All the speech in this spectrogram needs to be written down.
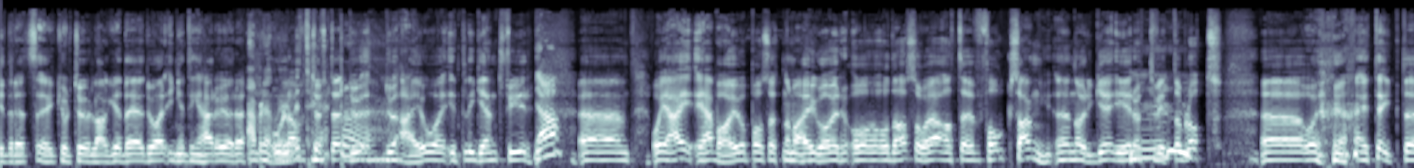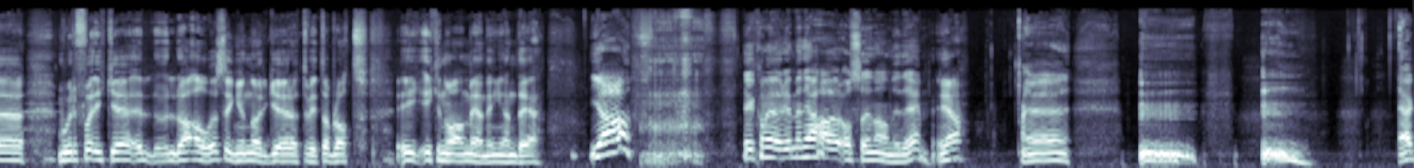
idrettskulturlaget. Det, du har ingenting her å gjøre. Olav invitert, Tufte, du, du er jo intelligent fyr. Ja. Eh, og jeg, jeg var jo på 17. mai i går, og, og da så jeg at eh, folk sang eh, Norge i rødt, hvitt og blått. Eh, og jeg tenkte hvorfor ikke la alle synge Norge rødt, hvitt og blått? Ik ikke noe annen mening enn det. Ja! Det kan vi gjøre, men jeg har også en annen idé. Ja. Jeg,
